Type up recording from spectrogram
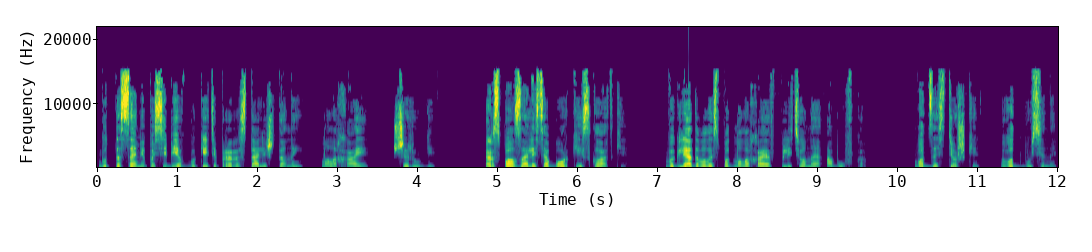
Будто сами по себе в букете прорастали штаны, малахаи, шируги. Расползались оборки и складки. Выглядывала из-под малахаев плетеная обувка. Вот застежки, вот бусины.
